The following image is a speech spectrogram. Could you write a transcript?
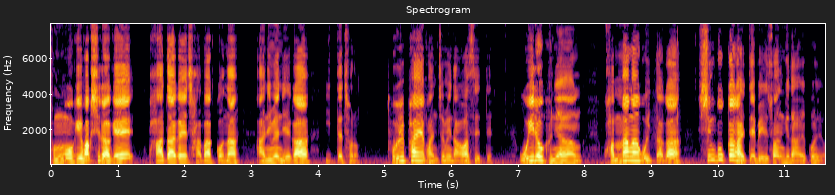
종목이 확실하게 바닥을 잡았거나 아니면 얘가 이때처럼 돌파의 관점이 나왔을 때 오히려 그냥 관망하고 있다가 신고가 갈 때 매수하는 게 나을 거예요.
